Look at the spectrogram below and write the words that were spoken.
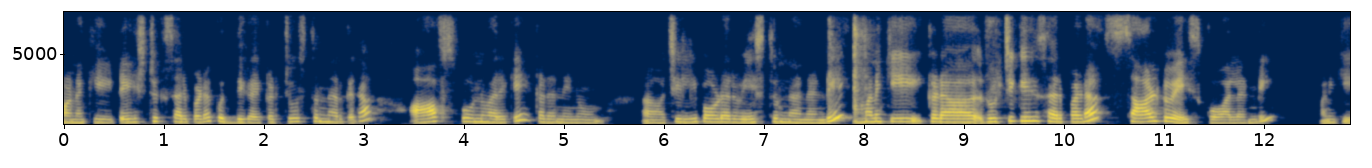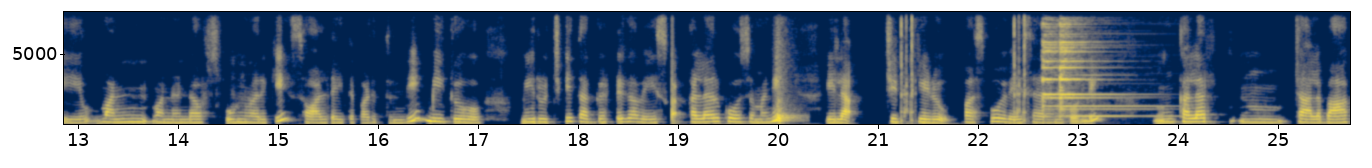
మనకి టేస్ట్కి సరిపడా కొద్దిగా ఇక్కడ చూస్తున్నారు కదా హాఫ్ స్పూన్ వరకే ఇక్కడ నేను చిల్లీ పౌడర్ వేస్తున్నానండి. మనకి ఇక్కడ రుచికి సరిపడా సాల్ట్ వేసుకోవాలండి. మనకి one one and half spoon వరకు సాల్ట్ అయితే పడుతుంది. మీకు మీ రుచికి తగ్గట్టుగా వేసుకో కలర్ కోసమని ఇలా చిట్కేడు పసుపు వేసారనుకోండి కలర్ చాలా బాగా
